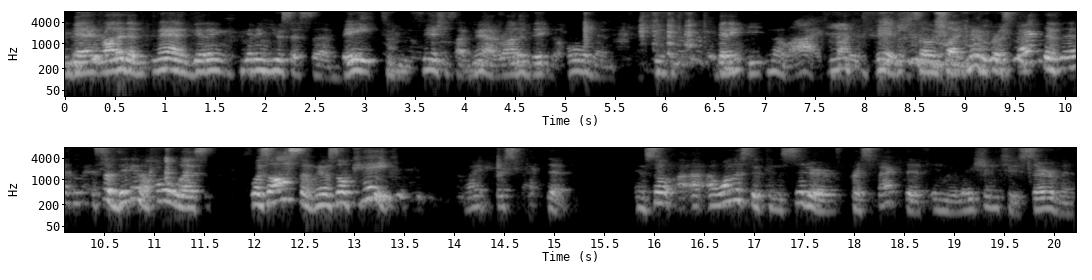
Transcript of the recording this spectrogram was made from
You get it? Rather than man getting getting used as a bait to be fish it's like man i'd rather dig the hole than getting eaten alive by fish so it's like man perspective eh, so digging a hole was was awesome it was okay right perspective and so I, I want us to consider perspective in relation to serving.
